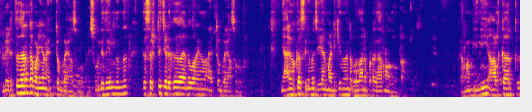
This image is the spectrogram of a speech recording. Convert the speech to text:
ഇവിടെ എഴുത്തുകാരന്റെ പണിയാണ് ഏറ്റവും പ്രയാസമുള്ള പണി. ശൂന്യതയിൽ നിന്ന് ഇത് സൃഷ്ടിച്ചെടുക്കുക എന്ന് പറയുന്നതാണ് ഏറ്റവും പ്രയാസമുള്ള പണി. ഞാനുമൊക്കെ സിനിമ ചെയ്യാൻ മടിക്കുന്നതിന്റെ പ്രധാനപ്പെട്ട കാരണം അതുകൊണ്ടാണ്. കാരണം ഇനി ആൾക്കാർക്ക്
